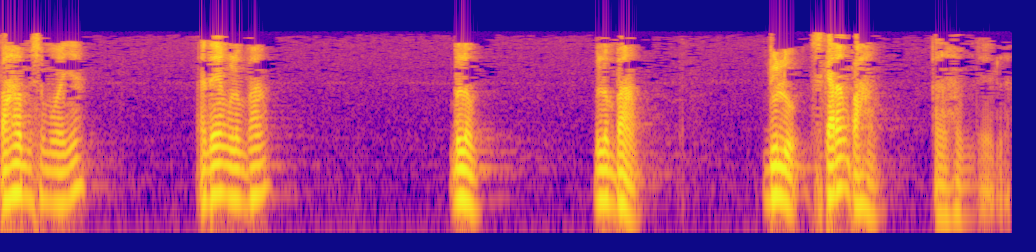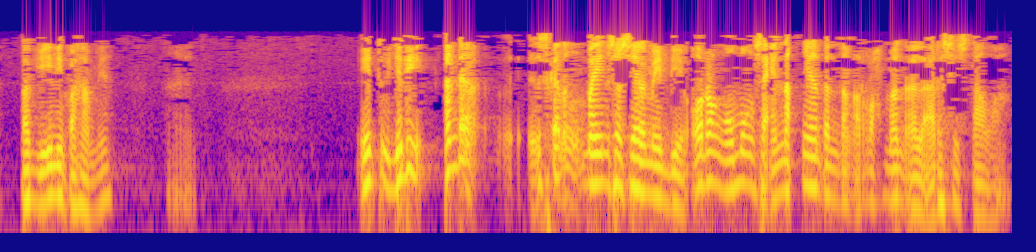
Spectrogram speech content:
Paham semuanya? Ada yang belum paham? Belum. Belum paham. Dulu, sekarang paham. Alhamdulillah. Pagi ini paham ya. Itu jadi Anda sekarang main sosial media, orang ngomong seenaknya tentang Ar-Rahman al-Arsistawa.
